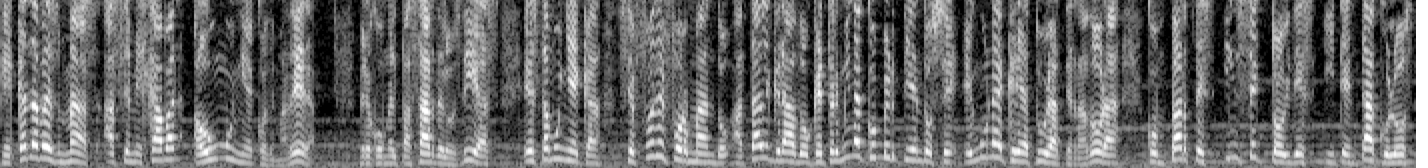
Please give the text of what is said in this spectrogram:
que cada vez más asemejaban a un muñeco de madera pero con el pasar de los días, esta muñeca se fue deformando a tal grado que termina convirtiéndose en una criatura aterradora con partes insectoides y tentáculos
